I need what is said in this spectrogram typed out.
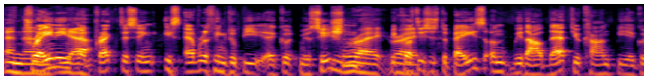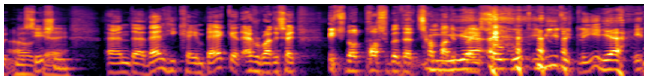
And then, training yeah. and practicing is everything to be a good musician. Right, Because right. this is the base, and without that, you can't be a good Okay. musician. And uh, then he came back, and everybody said, "It's not possible that somebody Yeah. plays so good immediately. Yeah. it,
